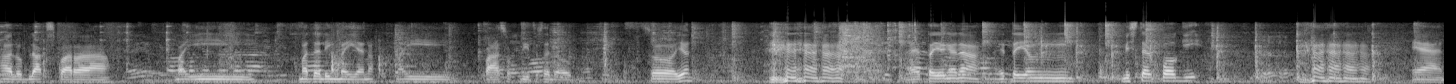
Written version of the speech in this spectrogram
hollow blocks para mai madaling may ano, may pasok dito sa loob. So, yun. ito yung ano, ito yung Mr. Pogi. Ayan.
